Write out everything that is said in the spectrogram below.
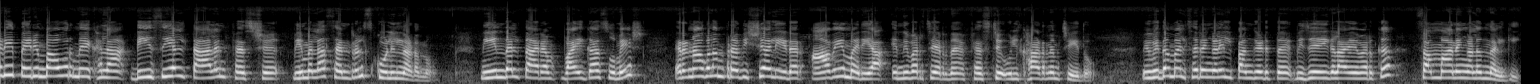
കാലടി പെരുമ്പാവൂർ മേഖല D C L talent fest Vimala central സ്കൂളിൽ നടന്നു. നീന്തൽ താരം വൈഗ സുമേഷ് എറണാകുളം പ്രവിശ്യ ലീഡർ ആവേ മരിയ എന്നിവർ ചേർന്ന് ഫെസ്റ്റ് ഉദ്ഘാടനം ചെയ്തു. വിവിധ മത്സരങ്ങളിൽ പങ്കെടുത്ത് വിജയികളായവർക്ക് സമ്മാനങ്ങളും നൽകി.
